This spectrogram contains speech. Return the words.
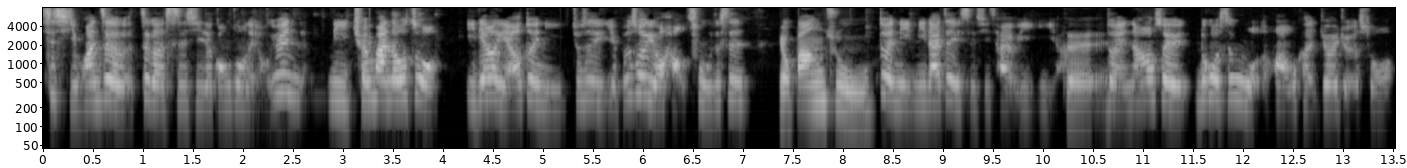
是喜欢这个这个实习的工作内容，因为你全盘都做，一定要也要对你，就是也不是说有好处，就是有帮助，对你你来这里实习才有意义啊。对对，然后所以如果是我的话，我可能就会觉得说，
